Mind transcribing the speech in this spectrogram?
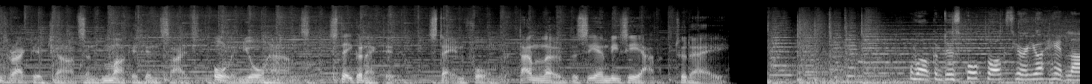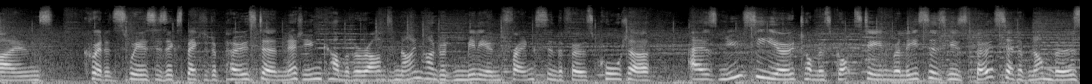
interactive charts, and market insights all in your hands. Stay connected. Stay informed. Download the CNBC app today. Welcome to Squawk Box. Here are your headlines. Credit Suisse is expected to post a net income of around 900 million francs in the first quarter as new CEO Thomas Gottstein releases his first set of numbers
